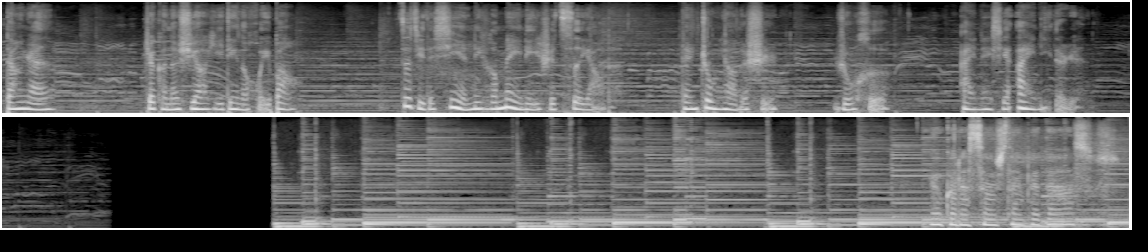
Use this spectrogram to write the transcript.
当然，这可能需要一定的回报。自己的吸引力和魅力是次要的，但重要的是如何爱那些爱你的人。Meu coração está em pedaços.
